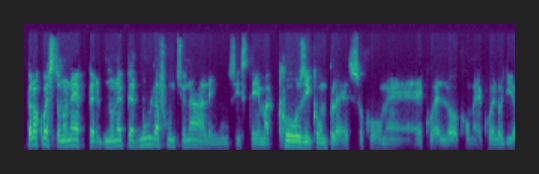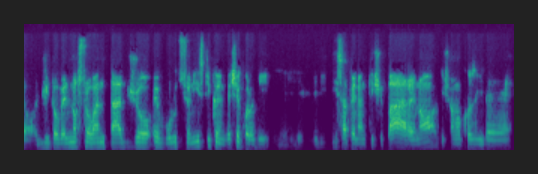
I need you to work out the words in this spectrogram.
Però questo non è, per, non è, per, nulla funzionale in un sistema così complesso come è quello, come è quello di oggi, dove il nostro vantaggio evoluzionistico è invece quello di, di, di saper anticipare, no? diciamo così, le,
